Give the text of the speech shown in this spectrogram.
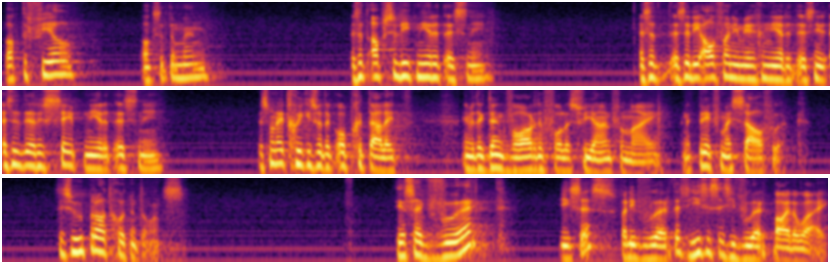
Dalk te veel? Dalk se te min? Is dit absoluut nie dit is nie? Is dit is dit die alfa en omega nee dit is nie? Is dit 'n resep nee dit is nie? Dis maar net goedjies wat ek opgetel het en wat ek dink waardevol is vir jou en vir my en ek preek vir myself ook. Dis hoe praat God met ons? Deur sy woord Jesus, wat die woord is. Jesus is die woord by the way.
